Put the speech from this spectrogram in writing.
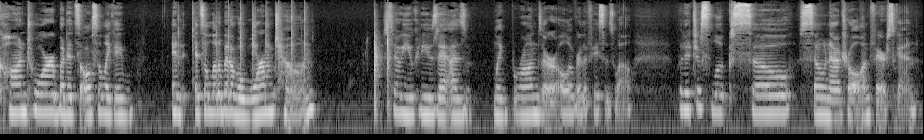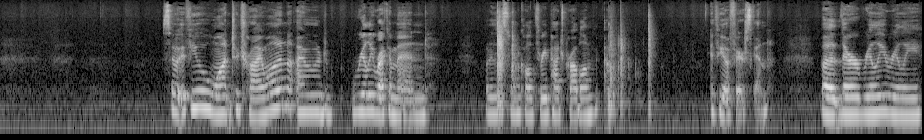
contour, but it's also like a, it, it's a little bit of a warm tone. So you could use it as like bronzer all over the face as well. But it just looks so, so natural on fair skin. So if you want to try one, I would really recommend, what is this one called? Three Patch Problem? If you have fair skin. But they're really, really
